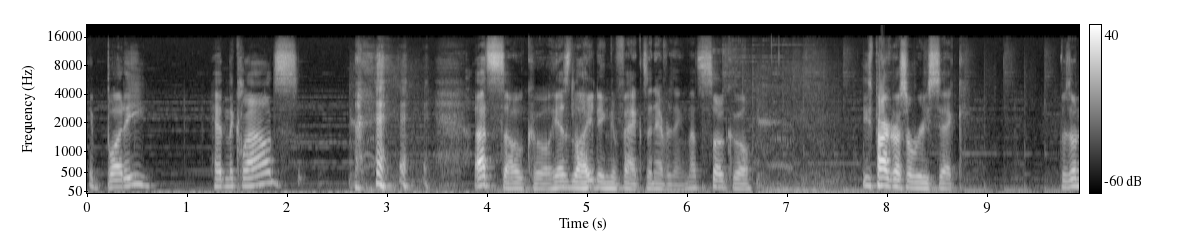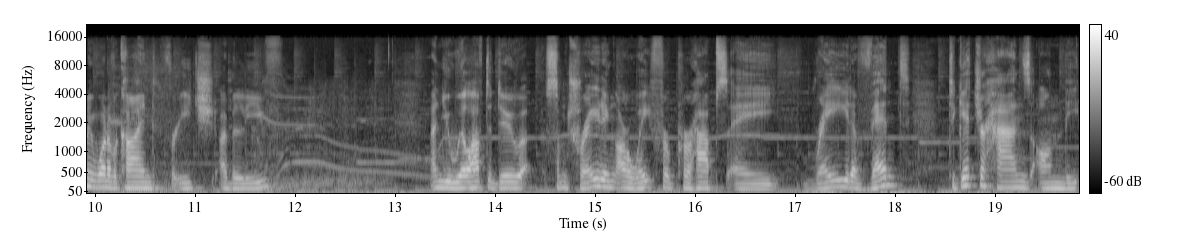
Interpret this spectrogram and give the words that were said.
Hey buddy, head in the clouds. That's so cool. He has lightning effects and everything. That's so cool. These paragraphs are really sick. There's only one of a kind for each, I believe. And you will have to do some trading or wait for perhaps a raid event to get your hands on the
